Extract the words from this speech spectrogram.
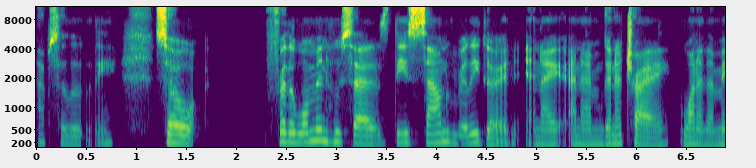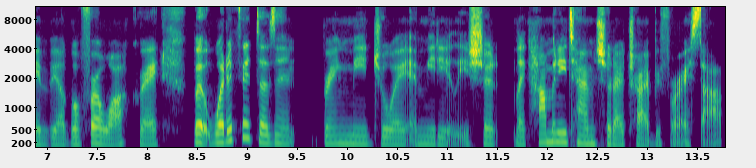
absolutely. So for the woman who says these sound really good and I and I'm going to try one of them, maybe I'll go for a walk, right? But what if it doesn't bring me joy immediately? Should like how many times should I try before I stop?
